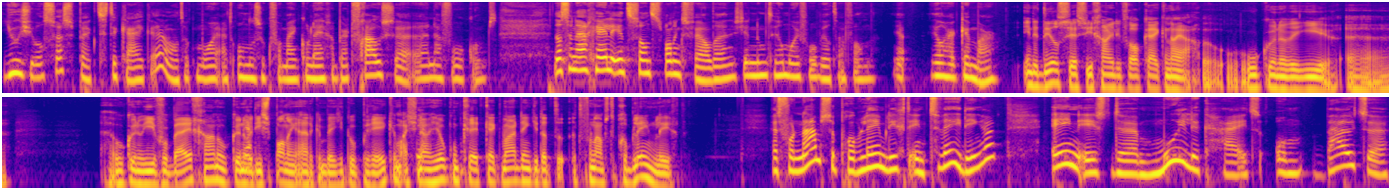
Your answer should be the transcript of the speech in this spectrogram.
usual suspects te kijken? Wat ook mooi uit onderzoek van mijn collega Bert Vrouws uh, naar voren komt. Dat zijn eigenlijk hele interessante spanningsvelden. Dus je noemt een heel mooi voorbeeld daarvan. Ja, heel herkenbaar. In de deelsessie gaan jullie vooral kijken, nou ja, hoe kunnen we hier... Uh, hoe kunnen we hier voorbij gaan? Hoe kunnen we die spanning eigenlijk een beetje doorbreken? Maar als je nou heel concreet kijkt, waar denk je dat het voornaamste probleem ligt? Het voornaamste probleem ligt in twee dingen. Eén is de moeilijkheid om buiten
